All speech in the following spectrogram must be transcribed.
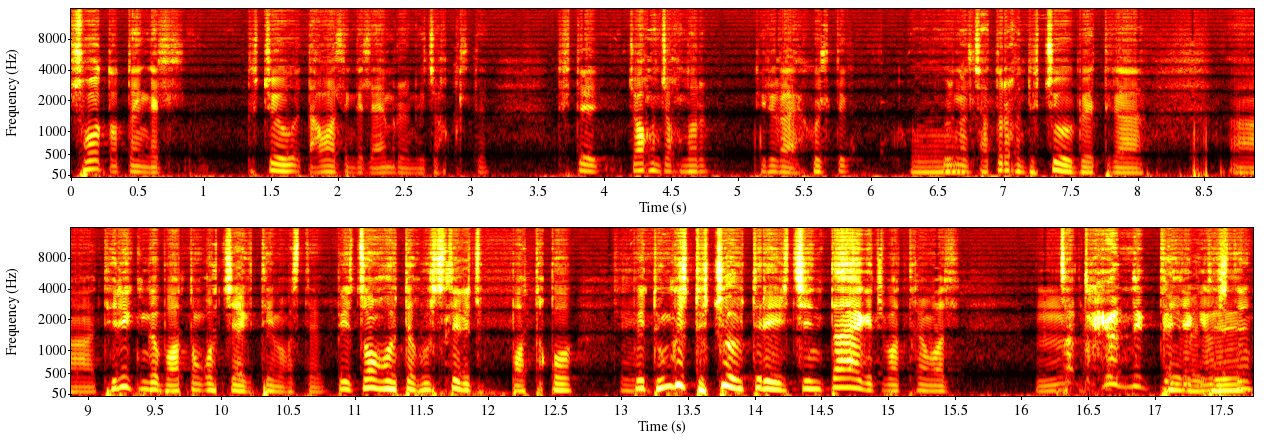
шууд одоо ингээд 40% даваал ингээд амар байна гэж юм л тэ. Гэхдээ жоохон жоохноор тэрийг ахиулдаг. Ер нь бол чадварынхын 40% байдаг аа. Тэрийг ингээд бодонгууд ч яг тийм байгаа сте. Би 100% та хүрслээ гэж бодохгүй. Би дөнгөж 40% дээр ирж ин да гэж бодох юм бол за дахиад нэг Тийм яг байх юм шүү тий. дээ.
